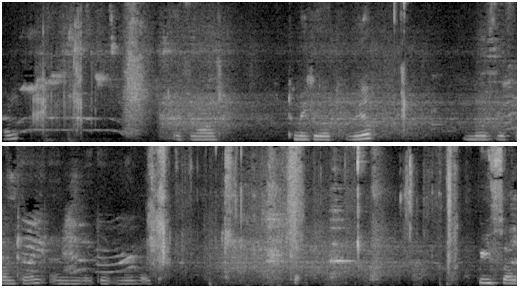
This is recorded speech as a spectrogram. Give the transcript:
Then, if you want to make it look real, move the front end and make it move like that. Peace out.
